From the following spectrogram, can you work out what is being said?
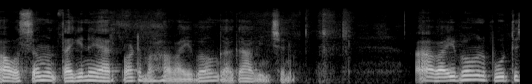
ఆ ఉత్సవం తగిన ఏర్పాటు మహావైభవంగా గావించను. ఆ వైభవం పూర్తి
